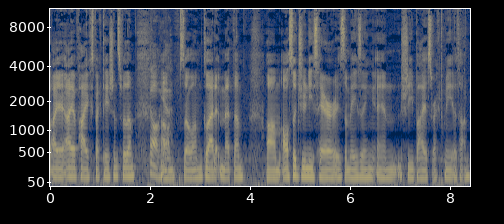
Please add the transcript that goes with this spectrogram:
I I have high expectations for them. Oh yeah, Um, so I'm glad it met them. Um, also, Zuny's hair is amazing, and she bias wrecked me a ton.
